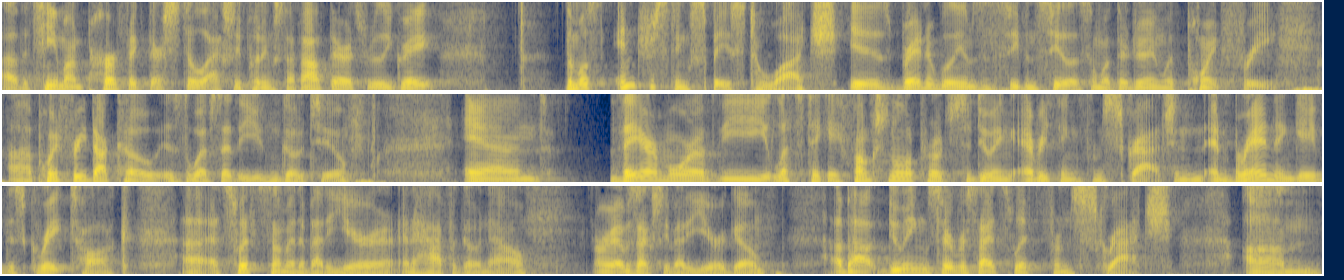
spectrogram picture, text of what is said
Uh, the team on Perfect, they're still actually putting stuff out there. It's really great. The most interesting space to watch is Brandon Williams and Stephen Celis and what they're doing with Point Free. Uh, PointFree.co is the website that you can go to. And they are more of the let's take a functional approach to doing everything from scratch. And, and Brandon gave this great talk uh, at Swift Summit about a year and a half ago now, or it was actually about a year ago, about doing server side Swift from scratch. Um,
